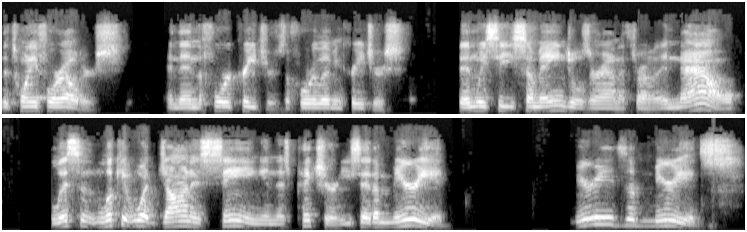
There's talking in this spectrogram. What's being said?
the 24 elders and then the four creatures, the four living creatures. Then we see some angels around the throne. And now, listen, look at what John is seeing in this picture. He said, a myriad, myriads of myriads,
